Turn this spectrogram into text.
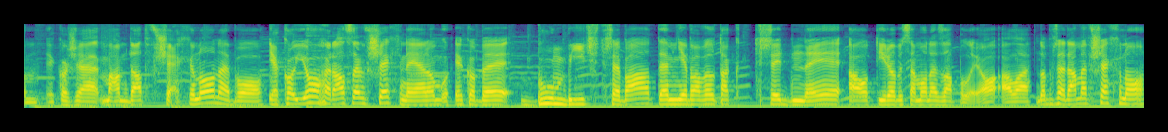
um, jakože mám dát všechno, nebo? Jako jo, hrál jsem všechny, jenom jakoby Boom Beach třeba, ten mě bavil tak tři dny a od té doby jsem ho nezapl, jo, ale dobře, dáme všechno.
